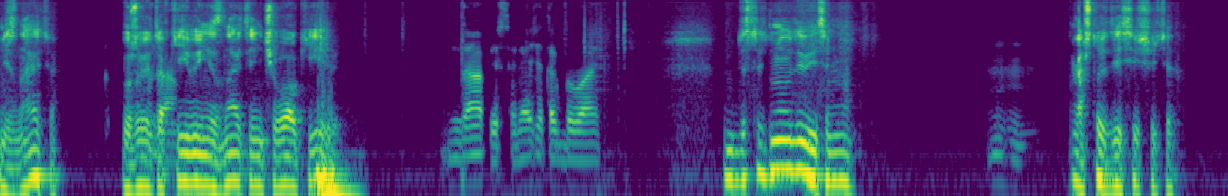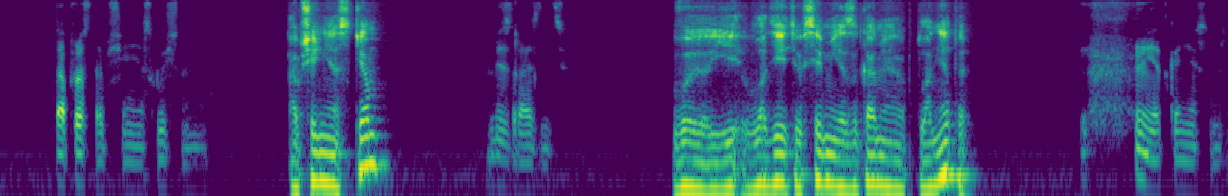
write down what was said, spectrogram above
Не знаете? Живете Да. в Киеве не знаете ничего о Киеве? Да, представляете, так бывает. Действительно удивительно. Мгм. А что здесь ищете? Да, просто общение скучно мне. Общение с кем? Без разницы. Вы владеете всеми языками планеты? Нет, конечно же.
